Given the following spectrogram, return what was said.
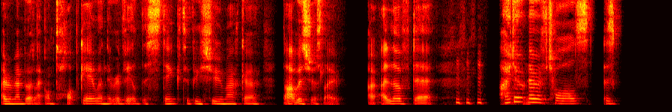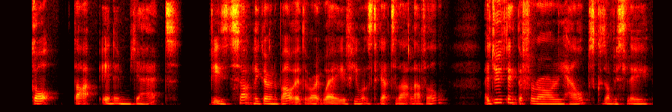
I remember like on Top Gear when they revealed the Stig to be Schumacher. That was just like, I, I loved it. I don't know if Charles got that in him yet. He's certainly going about it the right way if he wants to get to that level. I do think the Ferrari helps because obviously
